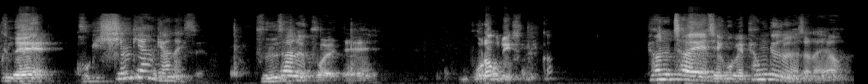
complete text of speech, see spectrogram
근데 거기 신기한 게 하나 있어요. 분산을 구할 때 뭐라고 돼 있습니까? 편차의 제곱의 평균을 하잖아요.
